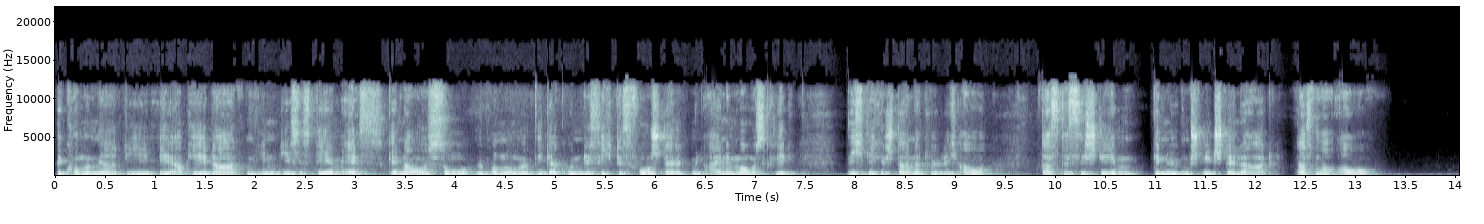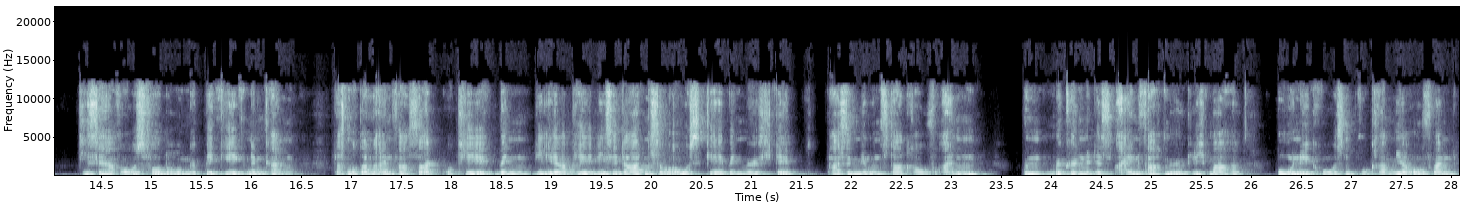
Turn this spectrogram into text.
Bekommen wir die ERP-Daten in dieses DMS genau so übernommen, wie der Kunde sich das vorstellt, mit einem Mausklick. Wichtig ist dann natürlich auch, dass das System genügend Schnittstelle hat, dass man auch diese Herausforderungen begegnen kann dass man dann einfach sagt, okay, wenn die ERP diese Daten so ausgeben möchte, passen wir uns darauf an und wir können das einfach möglich machen, ohne großen Programmieraufwand,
